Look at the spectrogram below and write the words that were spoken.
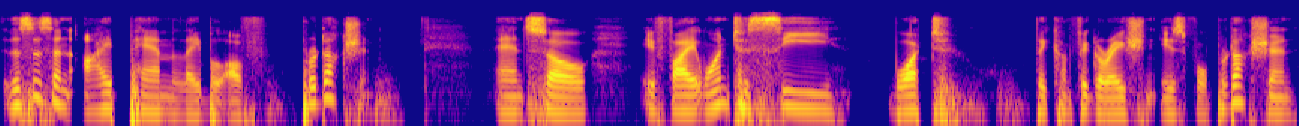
this is an IPAM label of production. And so if I want to see what the configuration is for production,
